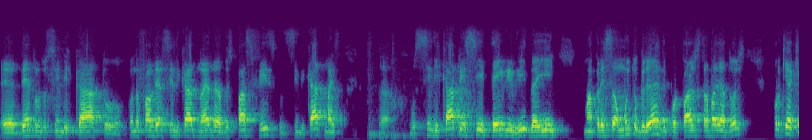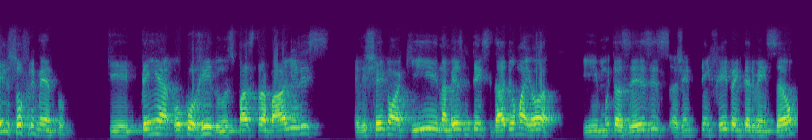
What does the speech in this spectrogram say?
É, dentro do sindicato, quando eu falo dentro do sindicato, não é do, espaço físico do sindicato, mas uh, o sindicato em si tem vivido aí uma pressão muito grande por parte dos trabalhadores, porque aquele sofrimento que tenha ocorrido no espaço de trabalho, eles, eles chegam aqui na mesma intensidade ou maior. E muitas vezes a gente tem feito a intervenção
